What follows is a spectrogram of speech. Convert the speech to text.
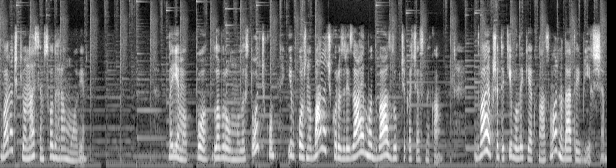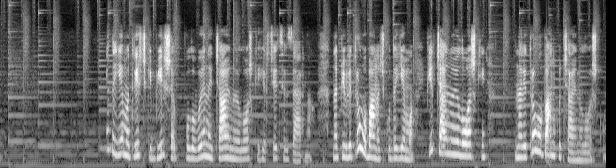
Баночки у нас 700 грамові. Даємо по лавровому листочку і в кожну баночку розрізаємо 2 зубчика часника. Два, якщо такі великі, як в нас, можна дати і більше. І даємо трішки більше половини чайної ложки гірчиці в зернах. На півлітрову баночку даємо пів чайної ложки, на літрову банку чайну ложку.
